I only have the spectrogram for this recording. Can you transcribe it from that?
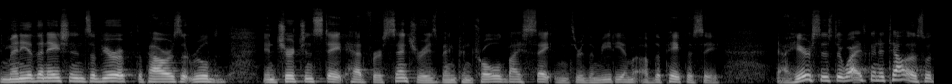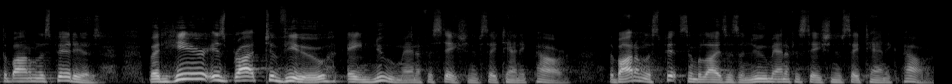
In many of the nations of Europe, the powers that ruled in church and state had for centuries been controlled by Satan through the medium of the papacy. Now, here, Sister White's going to tell us what the bottomless pit is. But here is brought to view a new manifestation of satanic power. The bottomless pit symbolizes a new manifestation of satanic power.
